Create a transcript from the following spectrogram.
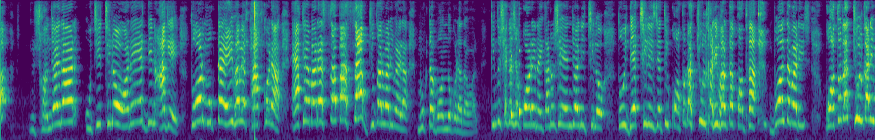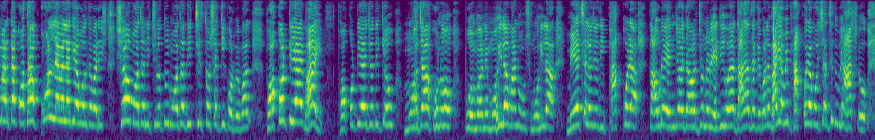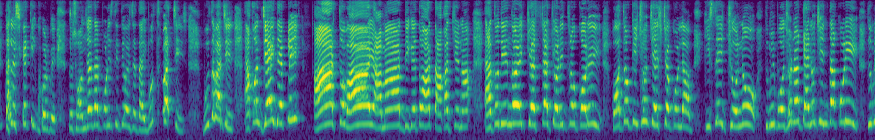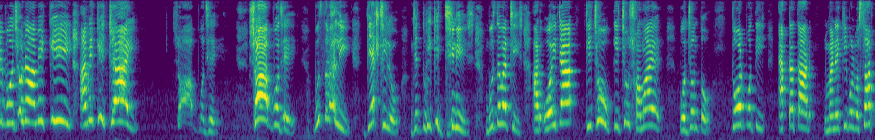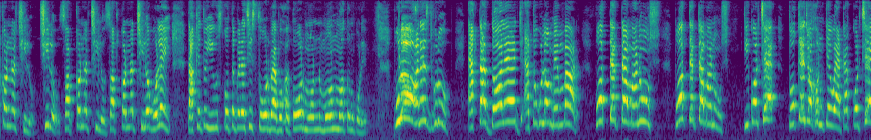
সঞ্জয় দার উচিত ছিল অনেক দিন আগে তোর মুখটা এইভাবে ফাঁক করা, একেবারে সাপা সাপ জুতার বাড়ি মেয়েরা মুখটা বন্ধ করে দেওয়ার। কিন্তু সেটা সে করে নাই, কারণ সে এনজয় নিচ্ছিল। তুই দেখছিলিস যে তুই কতটা চুলকানি মার্কা কথা বলতে পারিস, কতটা চুলকানি মার্কা কথা কোন লেভেলে গিয়ে বলতে পারিস, সেও মজা নিচ্ছিল। তুই মজা দিচ্ছিস তো সে কী করবে বল? ফকরটিয়ায় ভাই ফকটিয়ায় যদি কেউ মজা কোনো মানে মহিলা মানুষ, মহিলা মেয়ে ছেলে যদি ফাঁক করে কাউরে এনজয় দেওয়ার জন্য রেডি হয়ে দাঁড়া থাকে, বলে, ভাই, আমি ফাঁক করে বসে আছি, তুমি আসো, তাহলে সে কি করবে? তো সঞ্জয় দার পরিস্থিতি হয়েছে তাই, বুঝতে পারছিস? বুঝতে পারছিস? এখন যেই দেখলি, আর তো ভাই, আমার দিকে তো আর তাকাচ্ছে না। এতদিন ধরে চেষ্টা, চরিত্র করেই কত কিছু চেষ্টা করলাম। কিসের জন্য? তুমি বোঝো না কেন চিন্তা করি? তুমি বোঝো না আমি কি? আমি কি চাই? সব বোঝে। সব বোঝে। বুঝতে পারলি? দেখছিল যে তুই কি জিনিস। বুঝতে পারছিস? আর ওইটা কিছু কিছু সময় পর্যন্ত তোর প্রতি একটা তার মানে কি বলব সফট কর্নার ছিল ছিল সফট কর্নার ছিল সফট কর্নার ছিল বলেই তাকে তো ইউজ করতে পেরেছিস তোর ব্যবহার, তোর মন মন মতন করে। পুরো অনেস্ট গ্রুপ একটা দলের এতগুলো মেম্বার প্রত্যেকটা মানুষ প্রত্যেকটা মানুষ কি করছে? তোকে যখন কেউ অ্যাটাক করছে,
